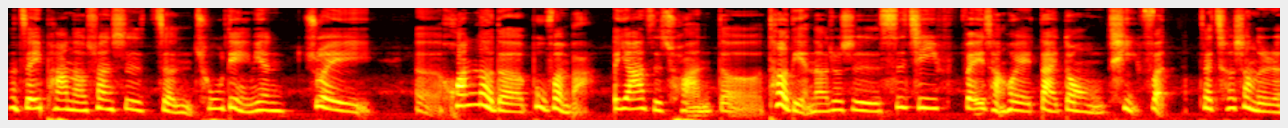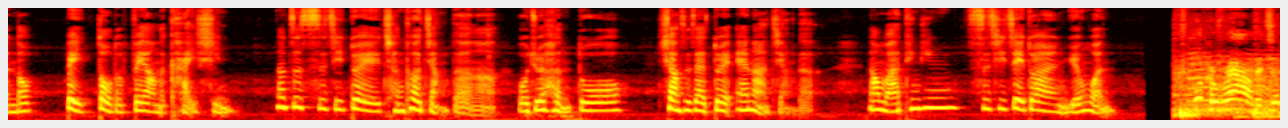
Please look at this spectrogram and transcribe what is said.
那这一趴呢，算是整出电影面最。呃，欢乐的部分吧。鸭子船的特点呢，就是司机非常会带动气氛，在车上的人都被逗得非常的开心。那这司机对乘客讲的呢，我觉得很多像是在对 Anna 讲的。那我们来听听司机这段原文。Look around, it's a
